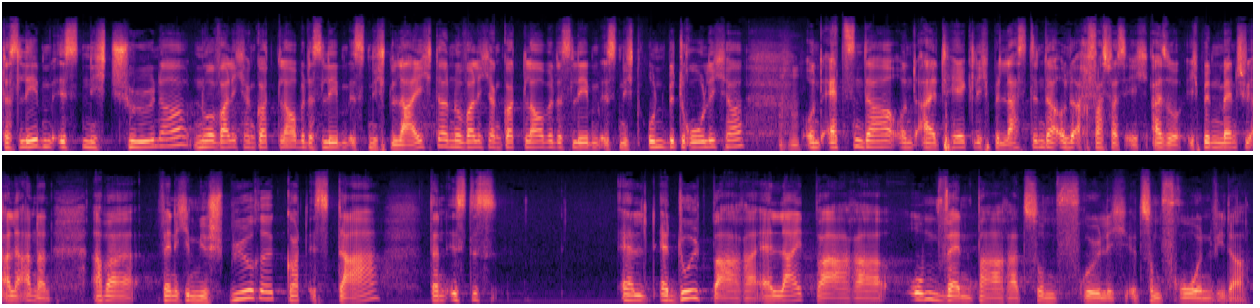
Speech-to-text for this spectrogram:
Das Leben ist nicht schöner, nur weil ich an Gott glaube. Das Leben ist nicht leichter, nur weil ich an Gott glaube. Das Leben ist nicht unbedrohlicher und ätzender und alltäglich belastender und ach, was weiß ich. Also ich bin ein Mensch wie alle anderen. Aber wenn ich in mir spüre, Gott ist da, dann ist es er- erduldbarer, erleidbarer, umwendbarer zum Fröhlich, äh, zum Frohen wieder.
